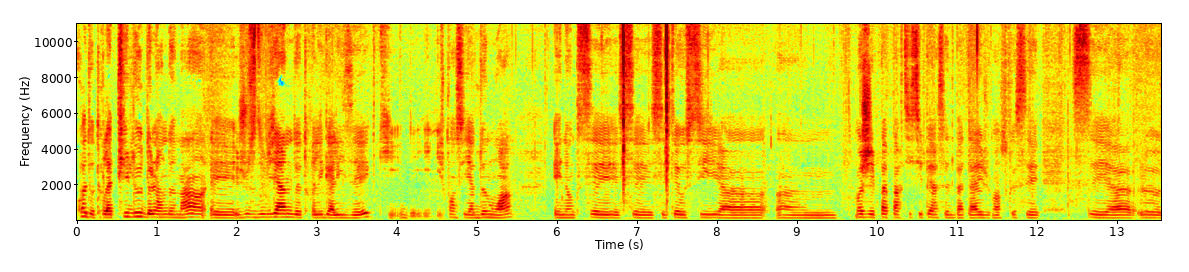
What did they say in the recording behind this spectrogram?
quoi d'autre? La pilule de lendemain est juste vient d'être légalisée, qui, je pense il y a deux mois. Et donc c'était aussi... euh, moi, j'ai pas participé à cette bataille. Je pense que c'est euh, le,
